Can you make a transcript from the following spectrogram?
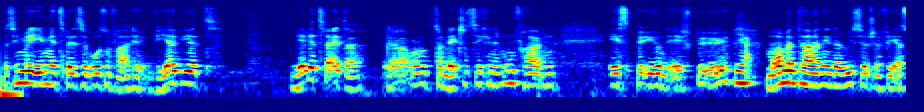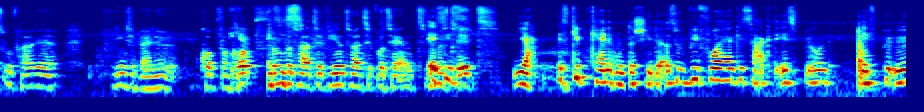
Da sind wir eben jetzt bei dieser großen Frage, wer wird, wer wird Zweiter? Ja, und da merkt man sich in den Umfragen, SPÖ und FPÖ. Ja. Momentan in der Research Affairs Umfrage liegen sie beide Kopf an Kopf, ja, 25, ist, 24 Prozent. Es ist, ja, es gibt keine Unterschiede. Also wie vorher gesagt, SPÖ und FPÖ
